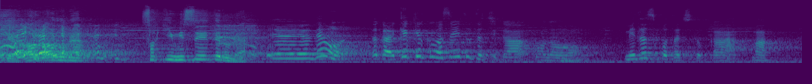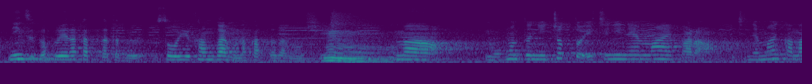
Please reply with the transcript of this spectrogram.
け。ある あるね。先見据えてるね。いやいやでもだから結局は生徒たちがこの目指す子たちとか、まあ、人数が増えなかったら多分そういう考えもなかっただろうし、うんうんうんまあもう本当にちょっと12年前から1年前かな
